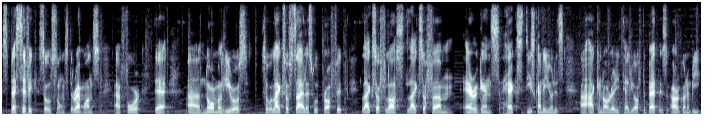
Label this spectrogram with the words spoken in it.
specific soul stones the red ones uh, for the uh, normal heroes. So likes of silence will profit likes of lust likes of um, arrogance hex these kind of units uh, i can already tell you off the bat is are going to be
